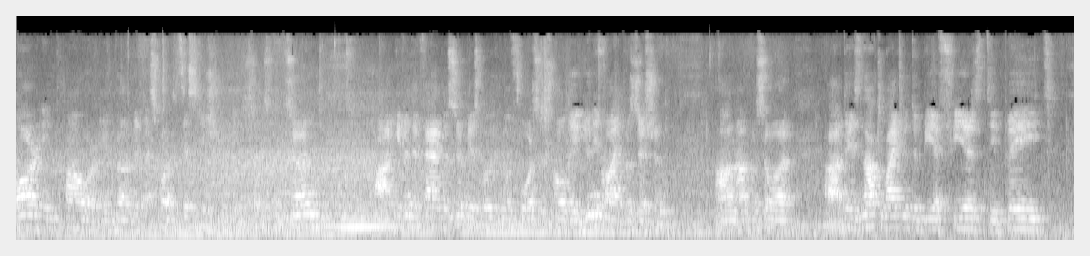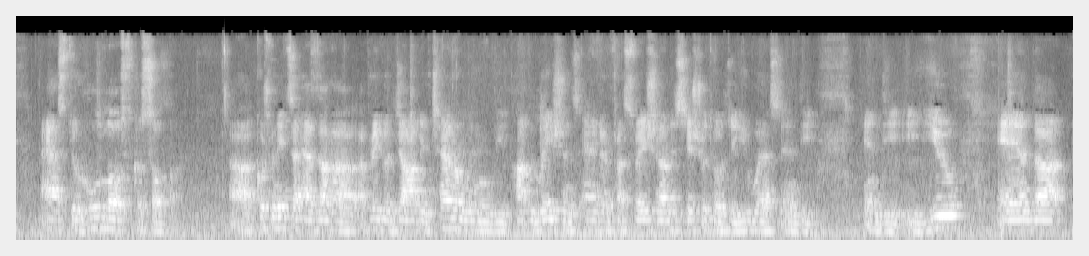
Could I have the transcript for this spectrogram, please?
are in power in Belgrade as far as this issue is, concerned. Uh, given the fact that Serbia's political forces hold a unified position on, on Kosovo, uh, there is not likely to be a fierce debate as to who lost Kosovo. Uh, has done a, a, pretty good job in channeling the population's anger and frustration on this issue towards the U.S. and the and the EU. And uh,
